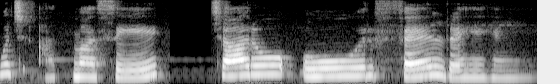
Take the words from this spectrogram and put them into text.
मुझ आत्मा से चारों ओर ओर फैल रहे हैं।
